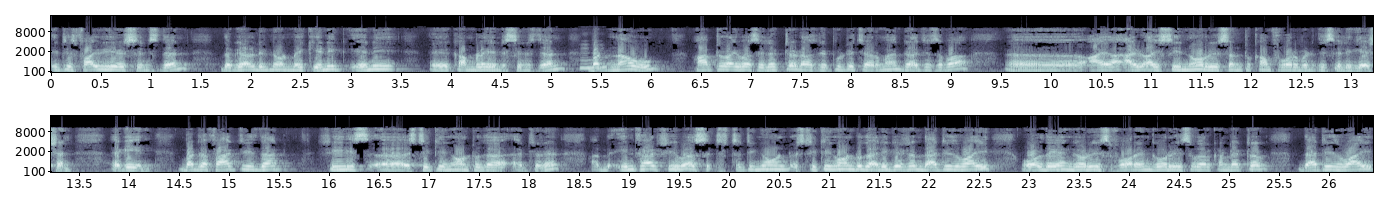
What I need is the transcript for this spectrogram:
it is five years since then. The girl did not make any any uh, complaint since then. Mm-hmm. But now, after I was elected as deputy chairman, Rajya Sabha, uh, I, I, I, see no reason to come forward with this allegation again. But the fact is that she is uh, sticking on to the. Uh, in fact, she was sticking on sticking on to the allegation. That is why all the inquiries, four inquiries were conducted. That is why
